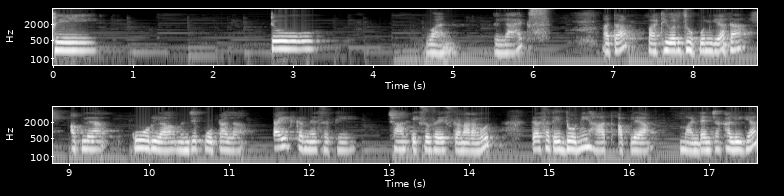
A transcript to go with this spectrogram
three two one. Relax आता पाठीवर झोपून घ्या. आता आपल्या कोरला म्हणजे पोटाला टाईट करण्यासाठी छान एक्सरसाइज करणार आहोत. त्यासाठी दोन्ही हात आपल्या मांड्यांच्या खाली घ्या.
